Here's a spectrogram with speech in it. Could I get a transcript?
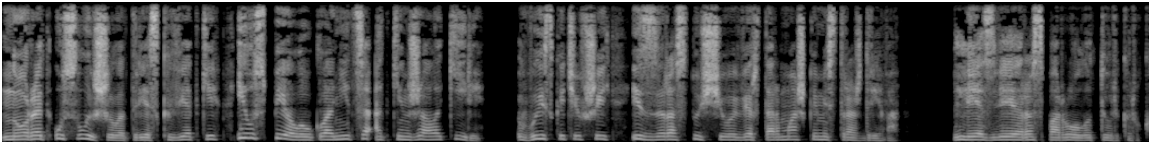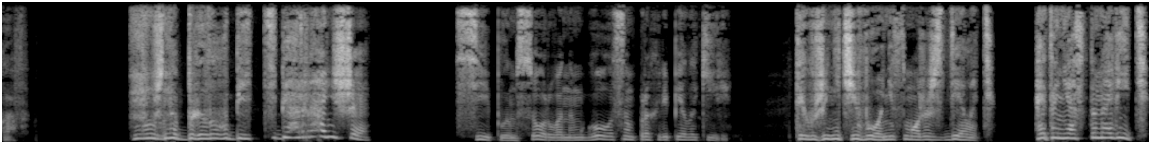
Но Ред услышала треск ветки и успела уклониться от кинжала Кири, выскочивший из-за растущего вверх тормашками страж древа. Лезвие распороло только рукав. «Нужно было убить тебя раньше!» Сиплым, сорванным голосом прохрипела Кири. Ты уже ничего не сможешь сделать. Это не остановить.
